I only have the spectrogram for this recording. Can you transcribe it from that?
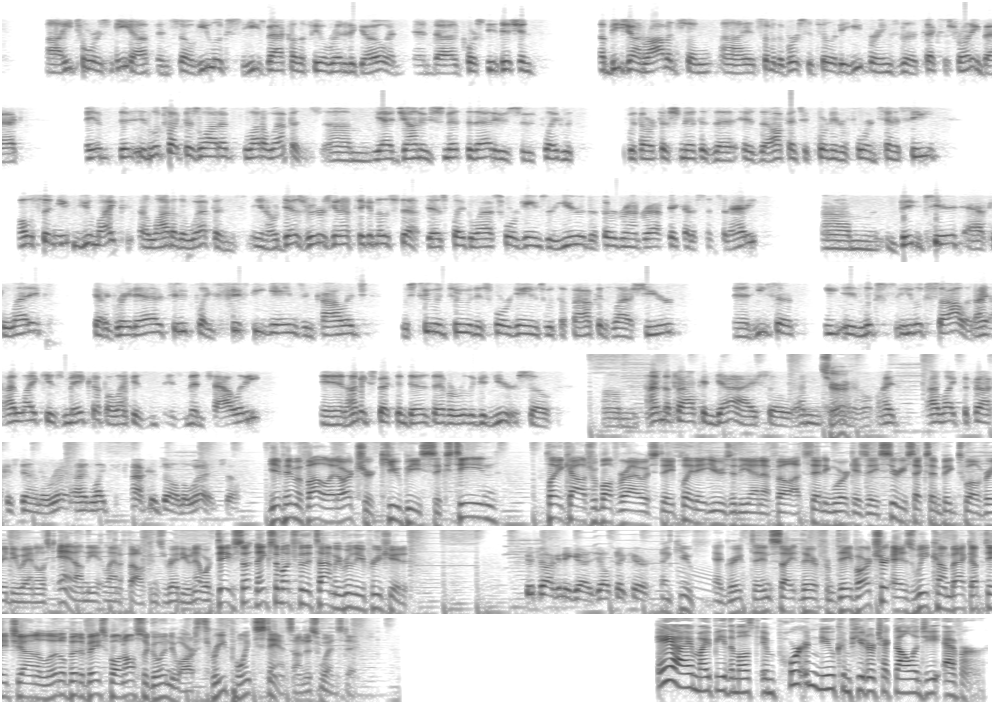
Uh, he tore his knee up, and so he looks he's back on the field, ready to go. And and uh, of course, the addition of Bijan Robinson uh, and some of the versatility he brings, the Texas running back. It, it looks like there's a lot of a lot of weapons. Um, you had Jonnu Smith to that, who's, who's played with with Arthur Smith as the as the offensive coordinator for in Tennessee. All of a sudden, you, you like a lot of the weapons. You know, Des Ridder's going to have to take another step. Des played the last four games of the year, the third round draft pick out of Cincinnati. Um, big kid, athletic, got a great attitude. Played 50 games in college. Was two and two in his four games with the Falcons last year, and he's a he, he looks he looks solid. I, I like his makeup. I like his his mentality, and I'm expecting Des to have a really good year. So. Um, I'm the Falcon guy, so I'm sure. You know, I I like the Falcons down the road. I like the Falcons all the way. So give him a follow at Archer QB16. Played college football for Iowa State, played eight years in the NFL. Outstanding work as a Sirius XM Big 12 radio analyst and on the Atlanta Falcons radio network. Dave, so, thanks so much for the time. We really appreciate it. Good talking to you guys. Y'all take care. Thank you. Yeah, great insight there from Dave Archer. As we come back, update you on a little bit of baseball and also go into our three point stance on this Wednesday. AI might be the most important new computer technology ever.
